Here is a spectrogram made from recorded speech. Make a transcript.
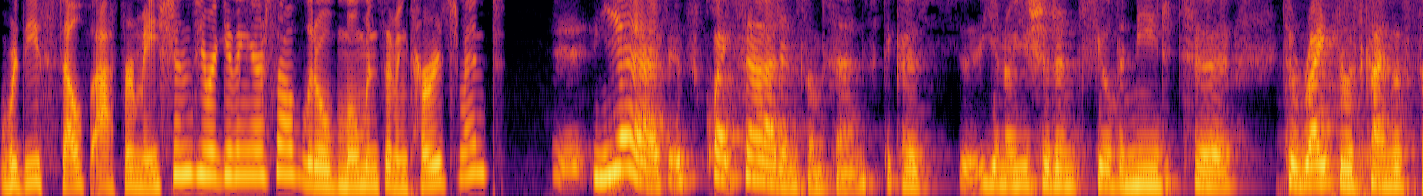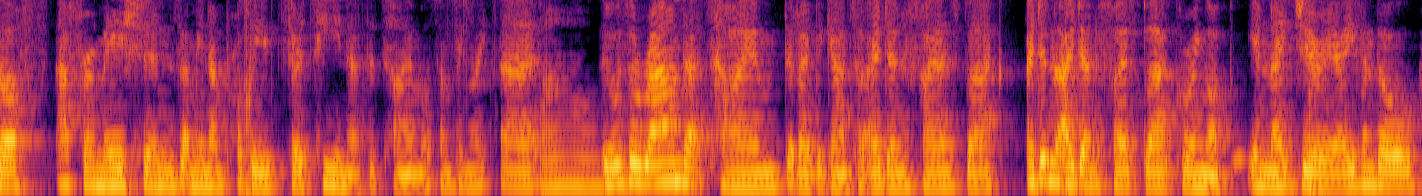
Were these self affirmations you were giving yourself, little moments of encouragement? Yeah, it's, it's quite sad in some sense because, you know, you shouldn't feel the need to to write those kinds of self affirmations. I mean, I'm probably 13 at the time or something like that. Oh. It was around that time that I began to identify as Black. I didn't identify as Black growing up in Nigeria, even though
